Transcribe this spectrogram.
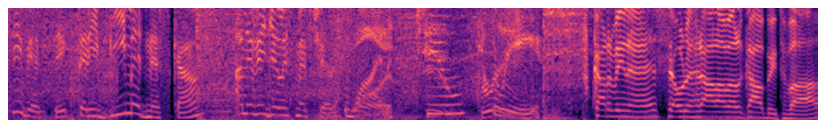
Tři věci, které víme dneska a nevěděli jsme včera. One, two, three. V Karviné se odehrála velká bitva.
